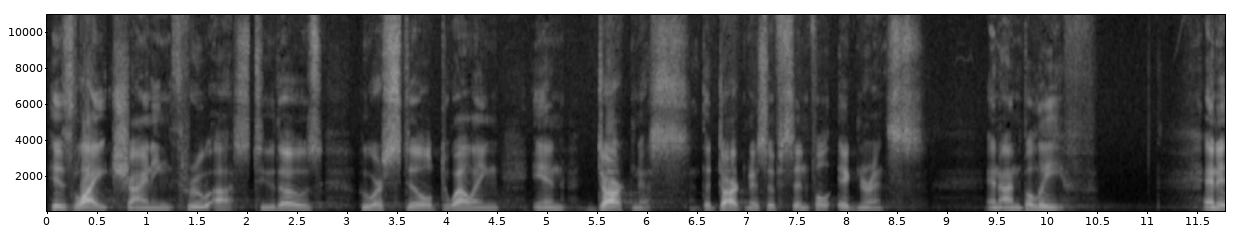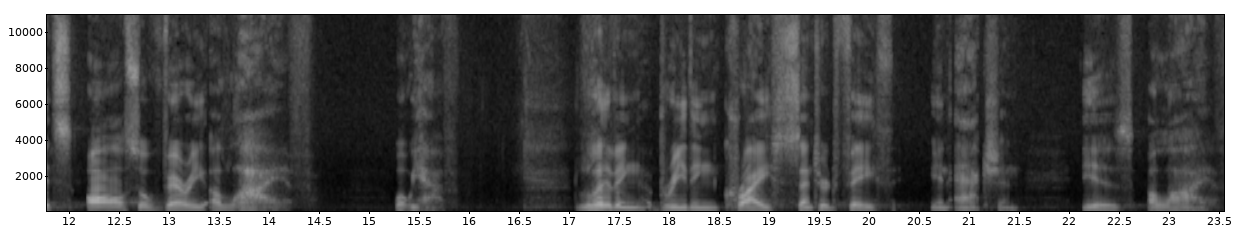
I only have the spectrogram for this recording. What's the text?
His light shining through us to those who are still dwelling in darkness, the darkness of sinful ignorance and unbelief. And it's all so very alive what we have. Living, breathing, Christ centered faith in action is alive.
